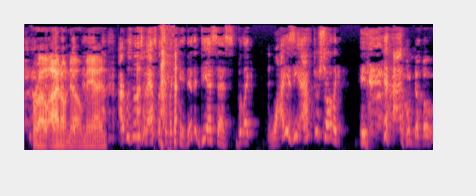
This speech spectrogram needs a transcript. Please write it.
Bro, I don't know, man. I, I, was really trying to ask myself, like, okay, they're the DSS, but like, why is he after Shaw? Like, it, I don't know.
